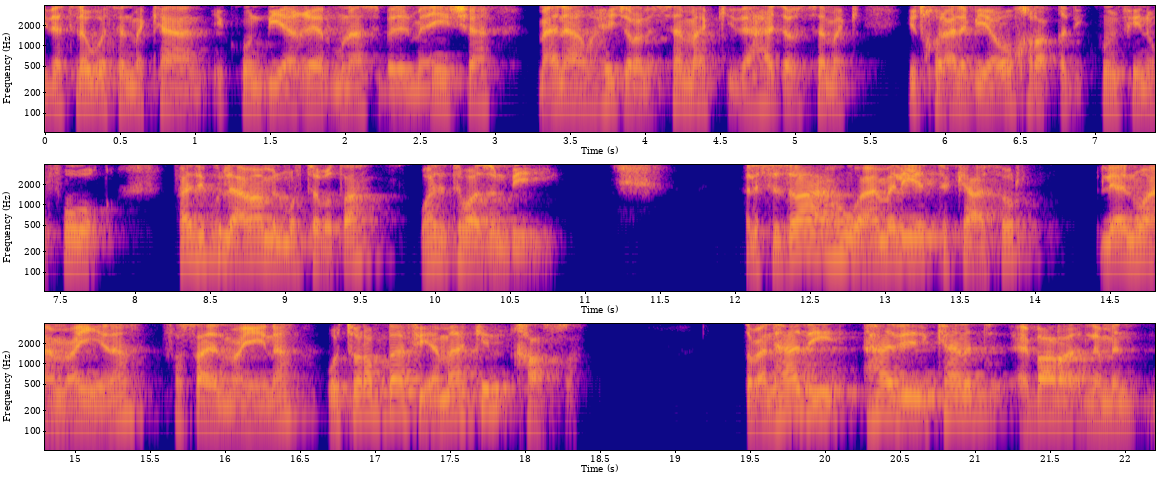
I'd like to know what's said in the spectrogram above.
إذا تلوث المكان يكون بيئة غير مناسبة للمعيشة معناها هجرة للسمك. إذا هاجر السمك يدخل على بيئة أخرى قد يكون في نفوق. فهذه كلها عوامل مرتبطة وهذا توازن بيئي. الاستزراع هو عملية تكاثر لأنواع معينة فصائل معينة وتربى في أماكن خاصة. طبعا هذه هذه كانت عبارة لما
